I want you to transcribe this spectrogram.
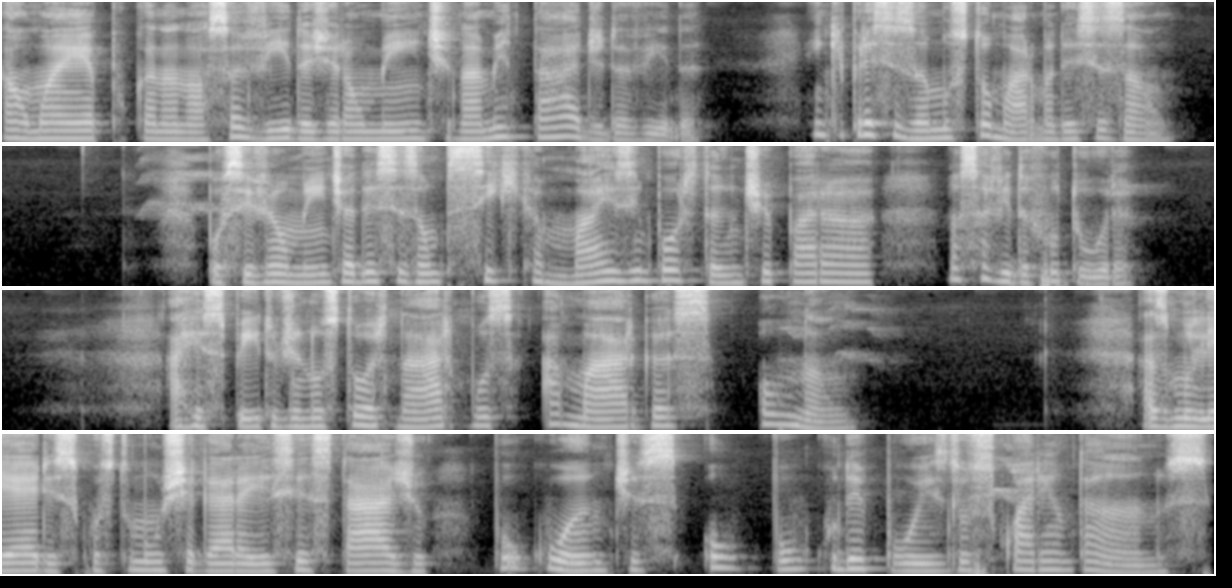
Há uma época na nossa vida, geralmente na metade da vida, em que precisamos tomar uma decisão possivelmente a decisão psíquica mais importante para nossa vida futura, a respeito de nos tornarmos amargas ou não. As mulheres costumam chegar a esse estágio pouco antes ou pouco depois dos 40 anos.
